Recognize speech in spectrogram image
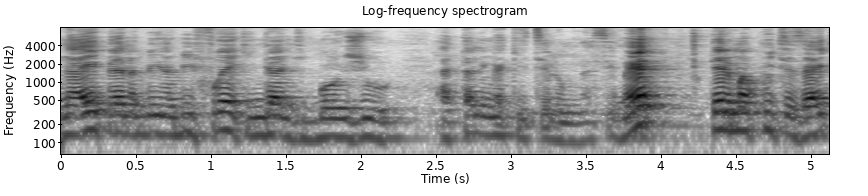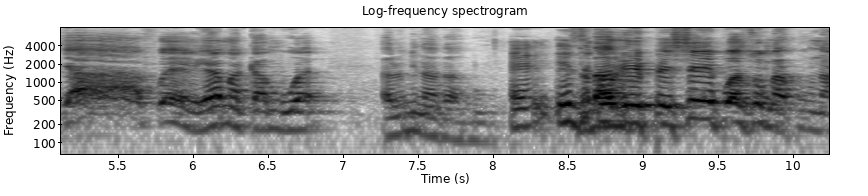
na ye mpe nabengi na bi frère kingandi bonjour atali nga kiti elongo na se mais tellement kwiti ezalaki ah frère ya makambo wa alobi na kaka bo barepeshe ye mpo azonga kuna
